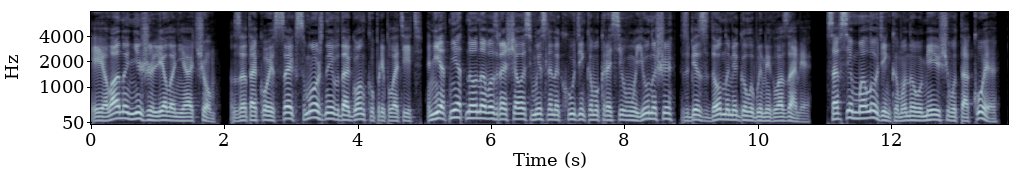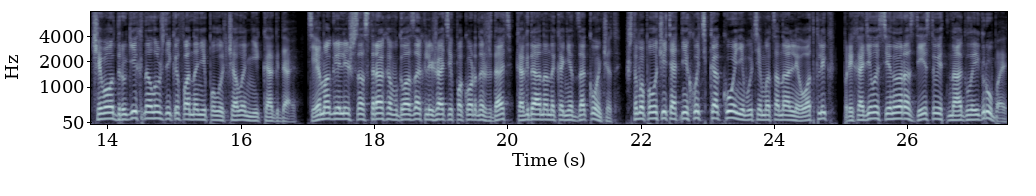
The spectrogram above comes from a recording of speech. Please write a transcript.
и Илана не жалела ни о чем. За такой секс можно и вдогонку приплатить. Нет-нет, но она возвращалась мысленно к худенькому красивому юноше с бездонными голубыми глазами. Совсем молоденькому, но умеющему такое, чего от других наложников она не получала никогда. Те могли лишь со страхом в глазах лежать и покорно ждать, когда она наконец закончит. Чтобы получить от них хоть какой-нибудь эмоциональный отклик, приходилось иной раз действовать нагло и грубо,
